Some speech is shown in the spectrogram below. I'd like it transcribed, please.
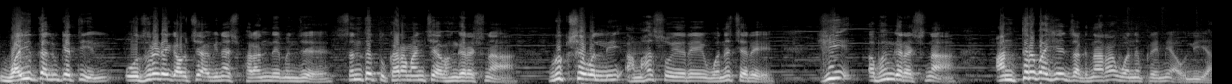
वाई तालुक्यातील ओझरडे गावचे अविनाश फरांदे म्हणजे संत तुकारामांची अभंगरचना वृक्षवल्ली आम्हासोयरे वनचरे ही अभंगरचना आंतरबाह्य जगणारा वनप्रेमी अवलिया.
